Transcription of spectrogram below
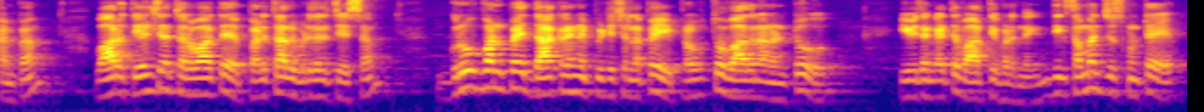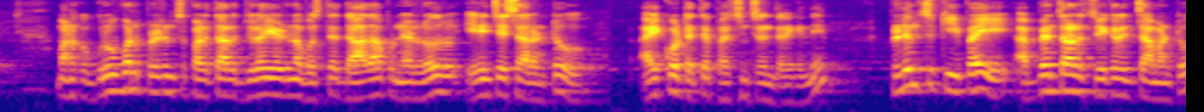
పంపాం. వారు తేల్చిన తర్వాతే ఫలితాలు విడుదల చేశాం. గ్రూప్ వన్పై దాఖలైన పిటిషన్లపై ప్రభుత్వ వాదనలంటూ ఈ విధంగా అయితే వార్త ఇవ్వడం జరిగింది. దీనికి సంబంధించి చూసుకుంటే మనకు గ్రూప్ వన్ ప్రిలిమ్స్ ఫలితాలు జూలై ఏడున వస్తే దాదాపు నెల రోజులు ఏం చేశారంటూ హైకోర్టు అయితే ప్రశ్నించడం జరిగింది. ప్రిలిమ్స్ కీపై అభ్యంతరాలు స్వీకరించామంటూ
